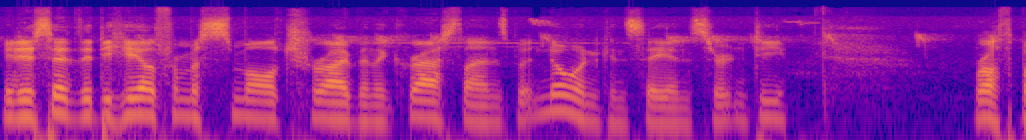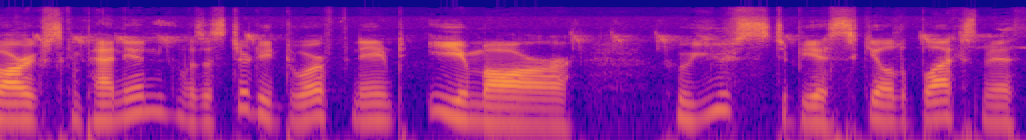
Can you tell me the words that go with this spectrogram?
It is said that he hailed from a small tribe in the grasslands, but no one can say in certainty. Rothbarg's companion was a sturdy dwarf named Eamar, who used to be a skilled blacksmith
